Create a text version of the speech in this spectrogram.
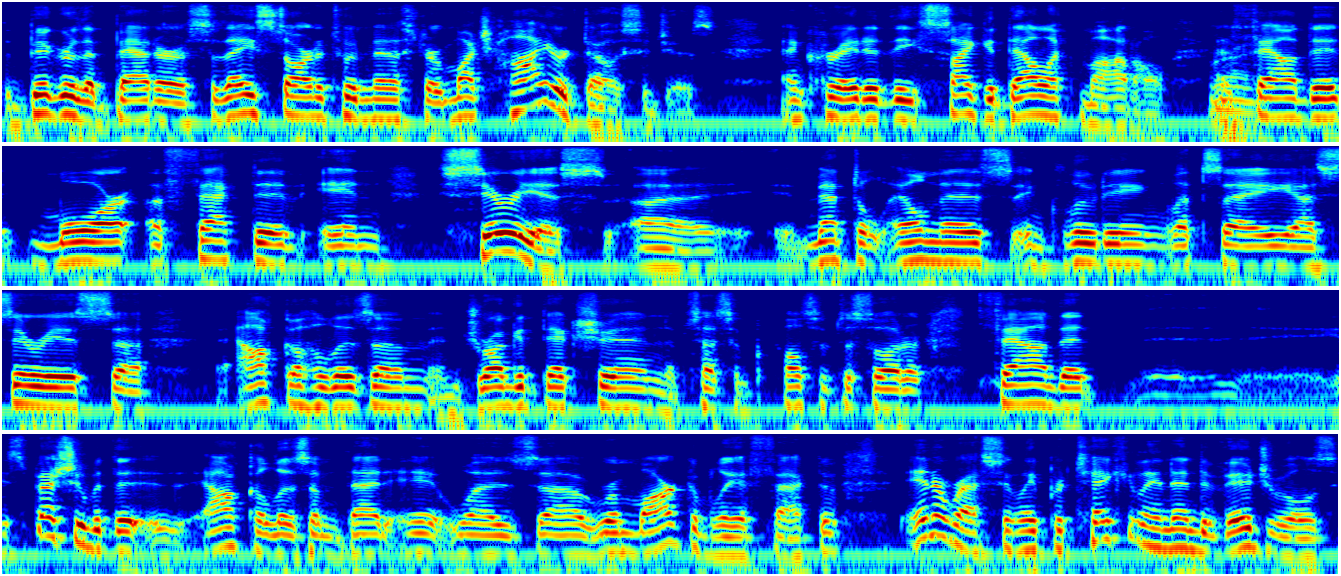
The bigger the better. So they started to administer much higher dosages and created the psychedelic model and Right. found it more effective in serious uh, mental illness, including, let's say, uh, serious uh, alcoholism and drug addiction, obsessive compulsive disorder. Found that uh, especially with the alcoholism, that it was uh, remarkably effective. Interestingly, particularly in individuals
